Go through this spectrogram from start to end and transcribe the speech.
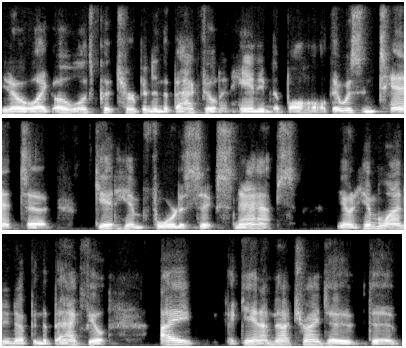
you know like oh well, let's put Turpin in the backfield and hand him the ball. There was intent to get him four to six snaps You know, and him lining up in the backfield. I again, I'm not trying to to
